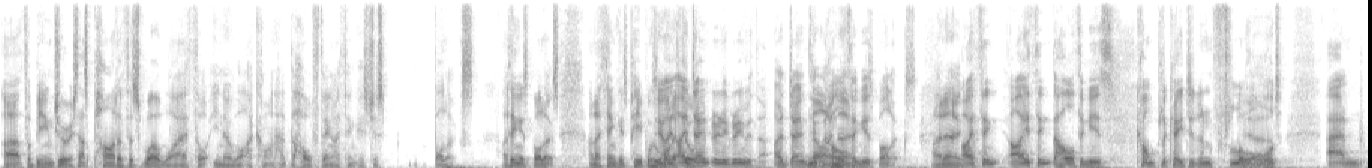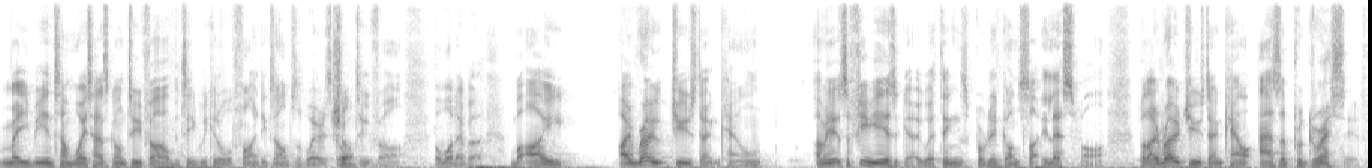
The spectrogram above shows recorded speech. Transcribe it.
uh, for being Jewish. That's part of as well why I thought, you know what, I can't have the whole thing. I think is just bollocks. I think it's bollocks, and I think it's people who See, want to I, I don't really agree with that. I don't think No, the I whole thing is bollocks. I know. I think I think the whole thing is complicated and flawed, and maybe in some ways has gone too far. Obviously, we could all find examples of where it's Sure. gone too far, but whatever. But I I wrote Jews don't count. I mean, it's a few years ago where things probably had gone slightly less far. But I wrote Jews don't count as a progressive.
